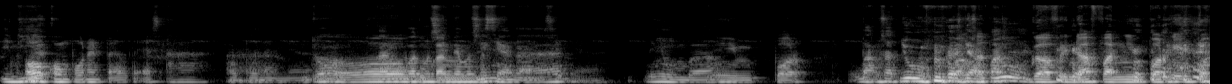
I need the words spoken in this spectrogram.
India. Oh, komponen PLTSA komponennya. itu Oh, kan buat mesinnya mesinnya Mesinnya, kan. mesinnya. Ini nyumbang. impor Bangsat juga. bangsat juga Frindavan impor impor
